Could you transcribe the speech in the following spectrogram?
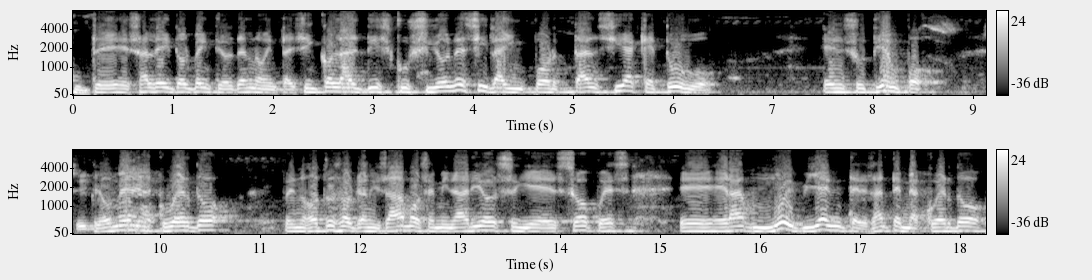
de esa ley 222 del 95, las discusiones y la importancia que tuvo en su tiempo. Yo me acuerdo, pues nosotros organizábamos seminarios y eso pues eh, era muy bien interesante. Me acuerdo,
